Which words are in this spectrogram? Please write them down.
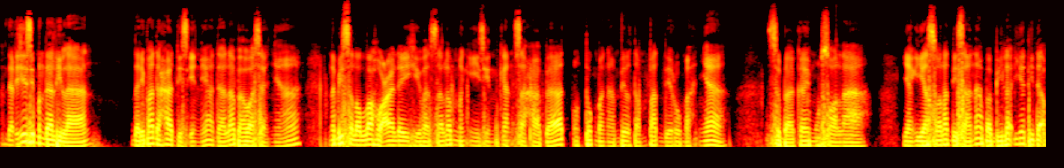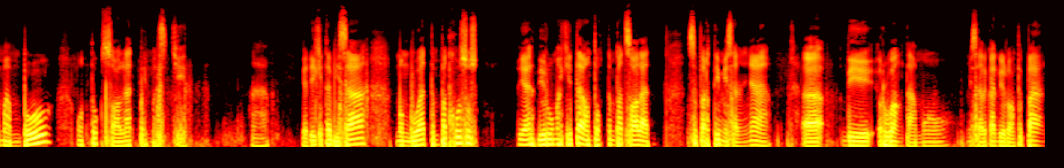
dari sisi pendalilan daripada hadis ini adalah bahwasanya Nabi Shallallahu Alaihi Wasallam mengizinkan sahabat untuk mengambil tempat di rumahnya sebagai musola yang ia sholat di sana apabila ia tidak mampu untuk sholat di masjid. Nah, jadi kita bisa membuat tempat khusus ya di rumah kita untuk tempat sholat seperti misalnya uh, di ruang tamu, misalkan di ruang depan,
